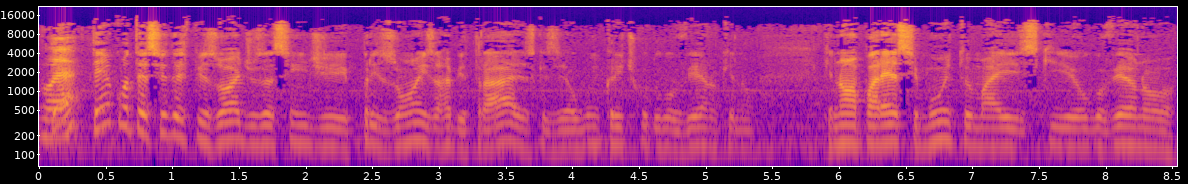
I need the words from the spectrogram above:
Não é? Tem acontecido episódios assim de prisões arbitrárias, quer dizer, algum crítico do governo que não, que não aparece muito, mas que o governo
